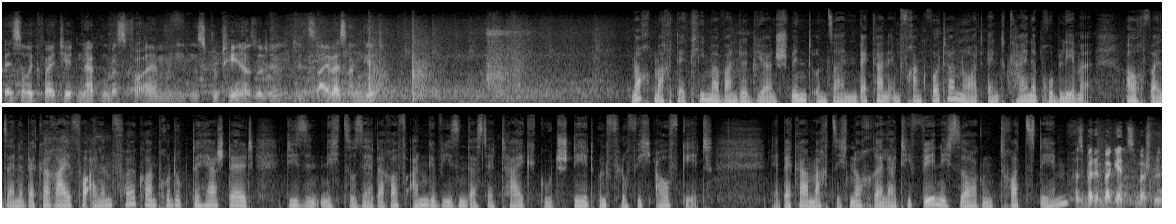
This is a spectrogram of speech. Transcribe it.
bessere Qualitäten hatten, was vor allem das Gluten, also den, den Eiweiß angeht. Noch macht der Klimawandel Björn Schwind und seinen Bäckern im Frankfurter Nordend keine Probleme, auch weil seine Bäckerei vor allem Vollkornprodukte herstellt. Die sind nicht so sehr darauf angewiesen, dass der Teig gut steht und fluffig aufgeht. Der Bäcker macht sich noch relativ wenig Sorgen. Trotzdem. Also bei dem Baguette zum Beispiel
